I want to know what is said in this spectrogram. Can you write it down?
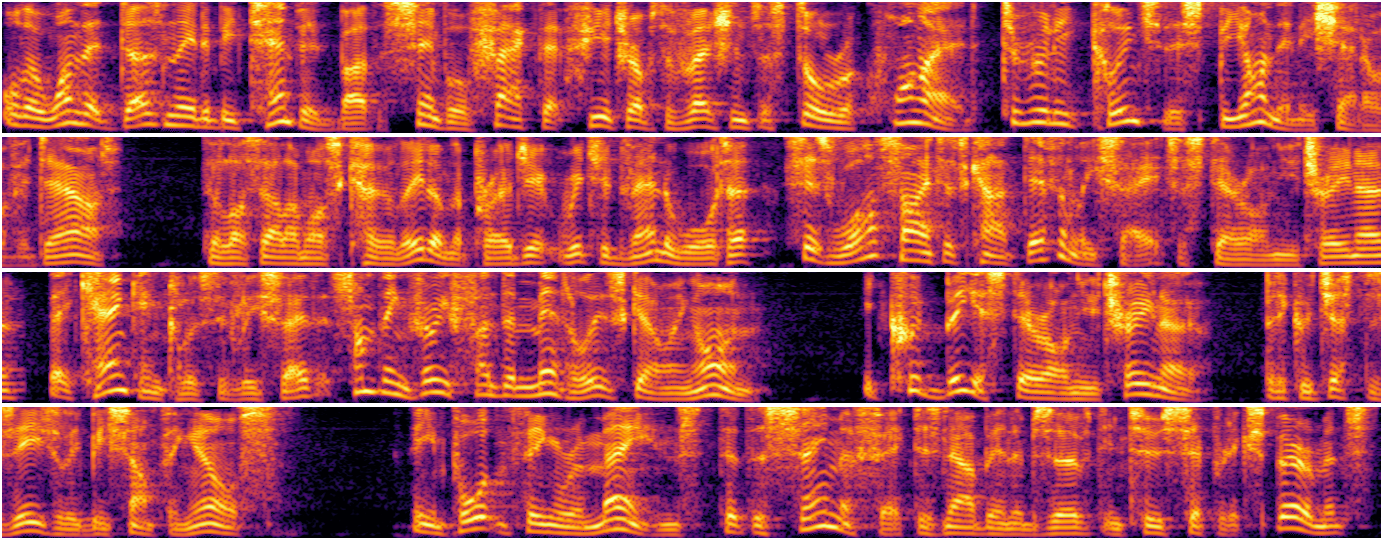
although one that does need to be tempered by the simple fact that future observations are still required to really clinch this beyond any shadow of a doubt. The Los Alamos co lead on the project, Richard Van de Water, says while scientists can't definitely say it's a sterile neutrino, they can conclusively say that something very fundamental is going on. It could be a sterile neutrino, but it could just as easily be something else. The important thing remains that the same effect has now been observed in two separate experiments,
